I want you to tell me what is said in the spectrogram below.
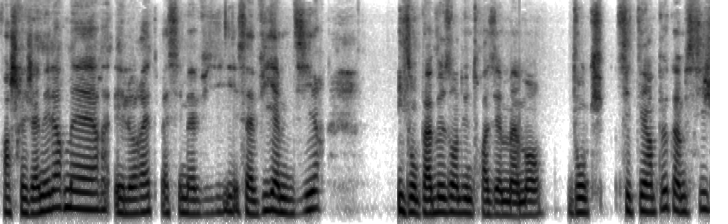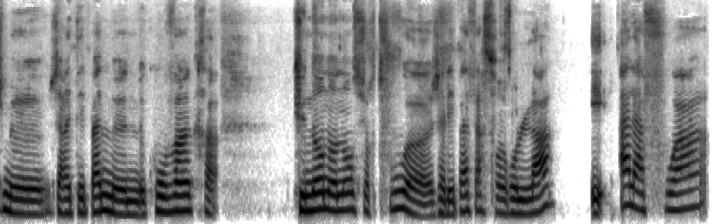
enfin je serai jamais leur mère et Laurette passait ma vie sa vie à me dire ils ont pas besoin d'une troisième maman donc c'était un peu comme si je me j'arrêtais pas de me, convaincre que non non non surtout euh, j'allais pas faire ce rôle là et à la fois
